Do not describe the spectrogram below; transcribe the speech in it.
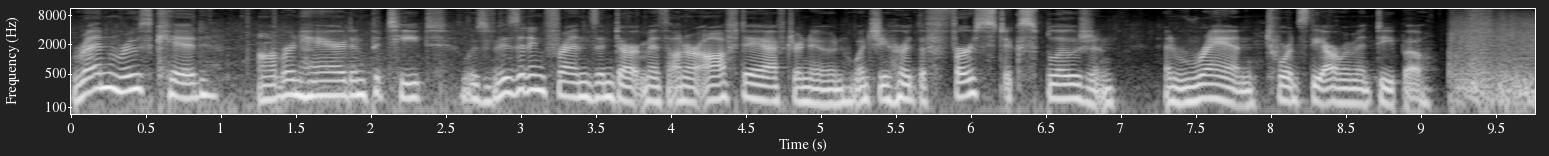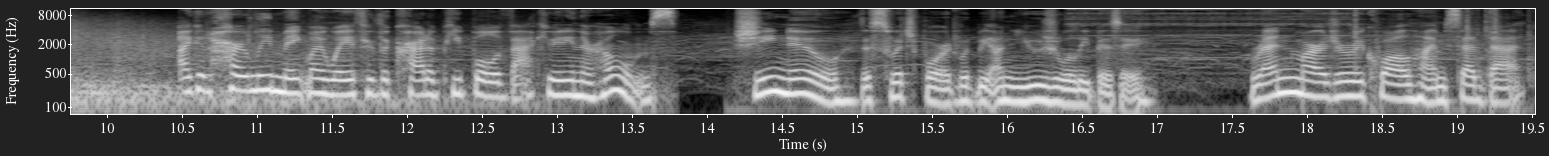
Wren Ruth Kidd, auburn haired and petite, was visiting friends in Dartmouth on her off day afternoon when she heard the first explosion and ran towards the armament depot. I could hardly make my way through the crowd of people evacuating their homes. She knew the switchboard would be unusually busy. Wren Marjorie Qualheim said that.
